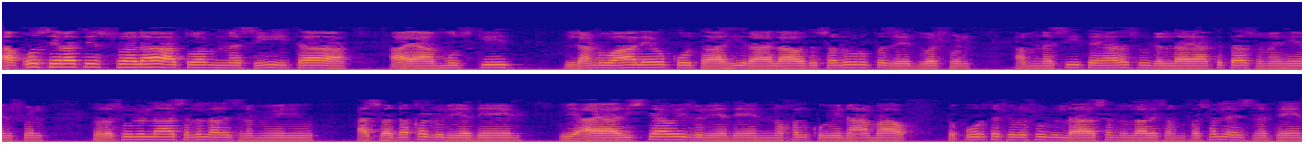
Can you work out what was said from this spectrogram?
اقصرت الصلاة وم نسیتا آیا مسکیت لنواله او کوتاهی را لا او د سلور په زید وشول ام نسیت یا رسول الله یا کتا سنه هیر شول رسول الله صلی الله علیه وسلم ویلو اصدق ذل یدین وی آیا رشتیا وی ذل یدین نو خلق وی نعما نو پورته شو رسول الله صلی الله علیه وسلم فصلی اسنتین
